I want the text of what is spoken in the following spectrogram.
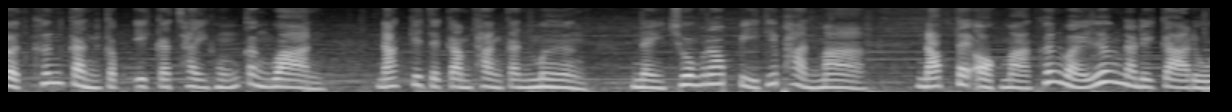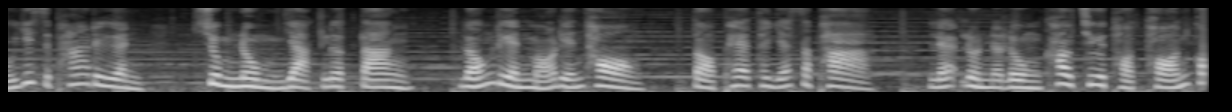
เกิดขึ้นกันกับเอกชัยหงกังวาน นักกิจกรรมทางการเมือง ในช่วงรอบปีที่ผ่านมา นับแต่ออกมาเคลื่อนไหวเรื่องนาฬิกาหรู 25 เรือน ชุมนุมอยากเลือกตั้ง ร้องเรียนหมอเหรียญทอง ต่อแพทยสภา และรณรงค์เข้าชื่อถอดถอนก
